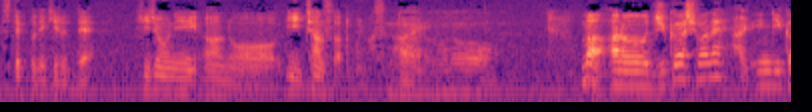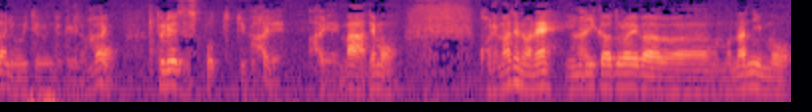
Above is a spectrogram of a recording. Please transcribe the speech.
ステップできるんで非常にあのいいチャンスだと思います。なるほど。まあ、あの、軸足はね、はい。インディーカーに置いてるんだけれども、はい。とりあえずスポットということで、はい。はい。えーまあでも、これまでのね、インディーカードライバーは、まあ、何人も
